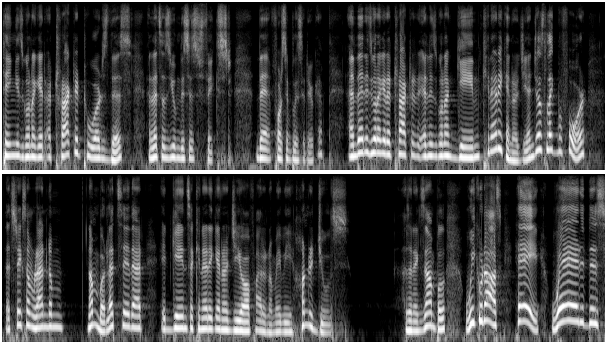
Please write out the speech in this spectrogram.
thing is gonna get attracted towards this, and let's assume this is fixed then for simplicity, okay? And then it's gonna get attracted and it's gonna gain kinetic energy. And just like before, let's take some random number. Let's say that it gains a kinetic energy of, I don't know, maybe 100 joules. As an example, we could ask, hey, where did this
